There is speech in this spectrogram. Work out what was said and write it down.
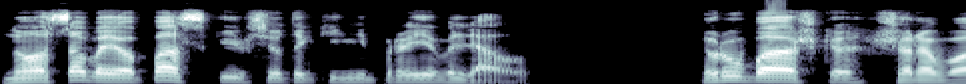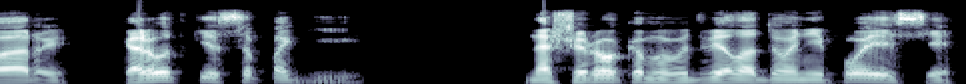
но особой опаски все-таки не проявлял. Рубашка, шаровары, короткие сапоги. На широком в две ладони поясе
